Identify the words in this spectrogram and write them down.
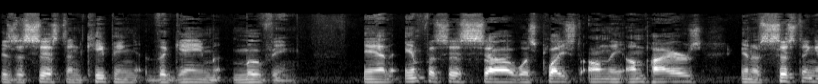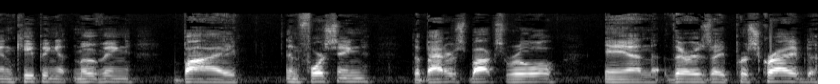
is assist in keeping the game moving. And emphasis uh, was placed on the umpires in assisting in keeping it moving by enforcing the batter's box rule, and there is a prescribed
